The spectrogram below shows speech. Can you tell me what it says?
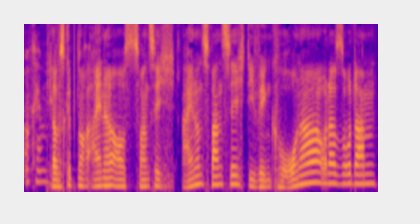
Okay. Ich glaube, es gibt noch eine aus 2021, die wegen Corona oder so dann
